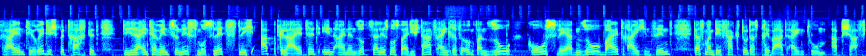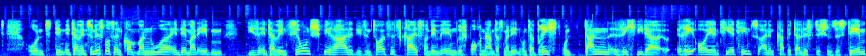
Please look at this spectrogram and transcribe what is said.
rein theoretisch betrachtet dieser Interventionismus letztlich abgleitet in einen Sozialismus, weil die Staatseingriffe irgendwann so groß werden, so weitreichend sind, dass man de facto das Privateigentum abschafft. Und dem Interventionismus entkommt man nur, indem man eben diese Interventionsspirale, diesen Teufelskreis, von dem wir eben gesprochen haben, dass man den unterbricht und dann sich wieder reorientiert hin zu einem kapitalistischen System.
